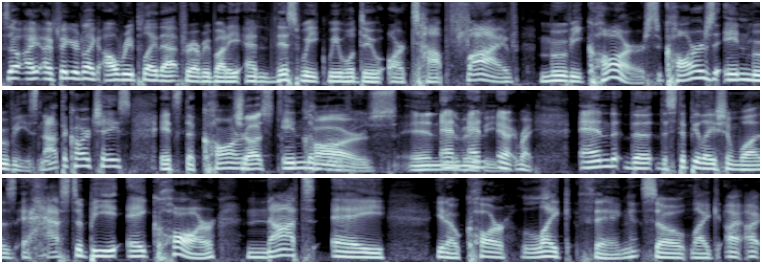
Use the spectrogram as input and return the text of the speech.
so I, I figured like I'll replay that for everybody. And this week we will do our top five movie cars. Cars in movies. Not the car chase. It's the car Just in the movie. cars in And, the movie. and uh, right. And the the stipulation was it has to be a car, not a you know car like thing. So like I,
